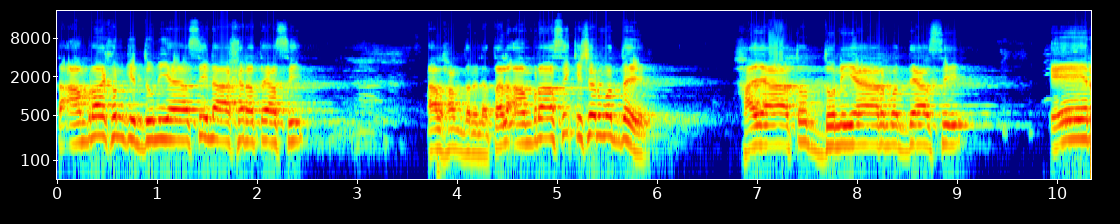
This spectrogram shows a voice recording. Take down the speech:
তা আমরা এখন কি দুনিয়ায় আছি না আখেরাতে আছি? আলহামদুলিল্লাহ। তাহলে আমরা আছি কিসের মধ্যে? হায়াত দুনিয়ার মধ্যে আছি। এর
